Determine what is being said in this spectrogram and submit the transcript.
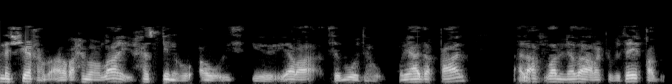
أن الشيخ رحمه الله يحسنه أو يرى ثبوته ولهذا قال الأفضل أن يضع ركبتيه قبل.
